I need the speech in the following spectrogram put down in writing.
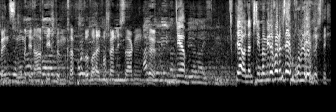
wenn es nur mit den AfD-Stimmen klappt, wird er halt wahrscheinlich sagen, nö, Ja. ja, und dann stehen wir wieder vor demselben Problem. richtig.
